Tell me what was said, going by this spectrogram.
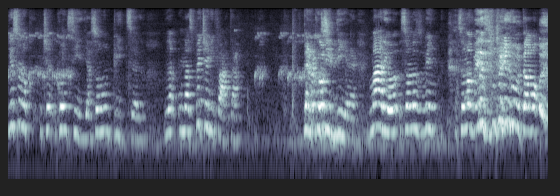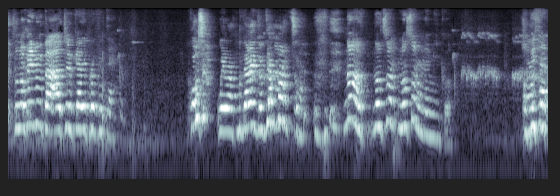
Io sono cioè, consiglia, sono un pizzer, una, una specie di fata. Per così dire. Mario, sono, sven- sono ve- svenuta, mo- sono venuta a cercare proprio te. Cosa? Vuoi un appuntamento? Ti ammazzo! No, non, so- non sono un nemico. Sono il visto tuo.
